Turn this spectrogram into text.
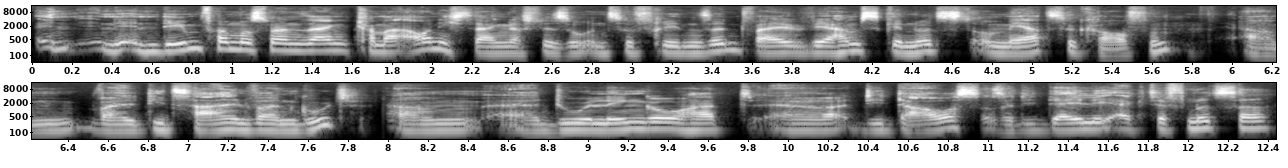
In, in, in, dem Fall muss man sagen, kann man auch nicht sagen, dass wir so unzufrieden sind, weil wir haben es genutzt, um mehr zu kaufen ähm, weil die Zahlen waren gut. Ähm, äh, Duolingo hat äh, die DAOs, also die Daily Active Nutzer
